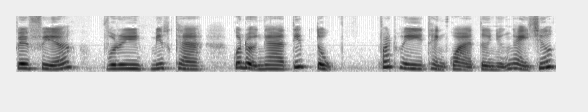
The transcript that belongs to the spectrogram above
Về phía Vrymivka, quân đội Nga tiếp tục phát huy thành quả từ những ngày trước,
